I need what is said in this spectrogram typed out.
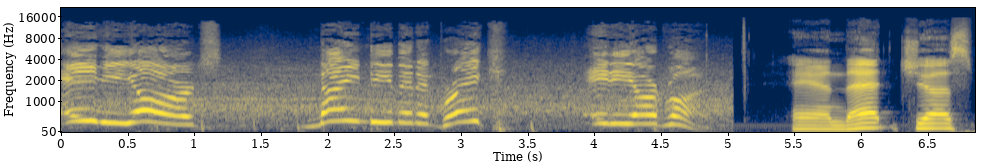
80 yards, 90 minute break, 80 yard run. And that just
